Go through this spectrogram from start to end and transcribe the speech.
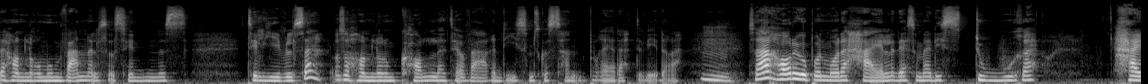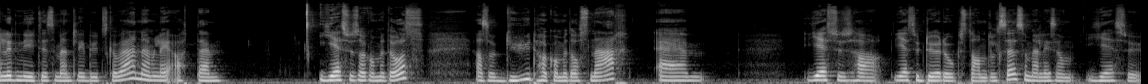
Det handler om omvendelse og syndenes tilgivelse. Og så handler det om kallet til å være de som skal sende, bre dette videre. Så her har du jo på en måte hele det som er de store Hele det nytestamentlige budskapet, nemlig at eh, Jesus har kommet til oss. Altså Gud har kommet oss nær. Eh, Jesus har Jesu døde oppstandelse, som er liksom Jesu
